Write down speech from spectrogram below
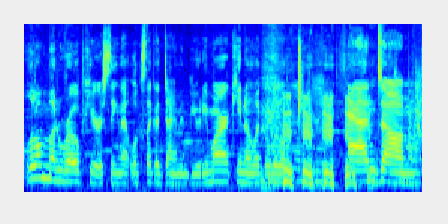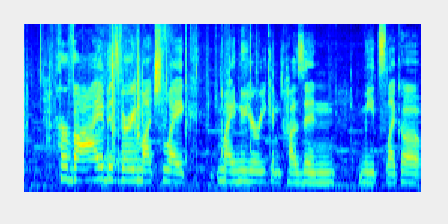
a little monroe piercing that looks like a diamond beauty mark you know like a little and um, her vibe is very much like my New Eurekan cousin meets like a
